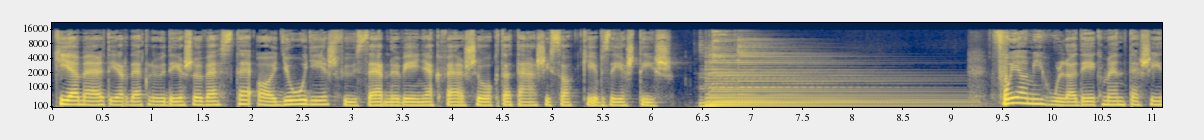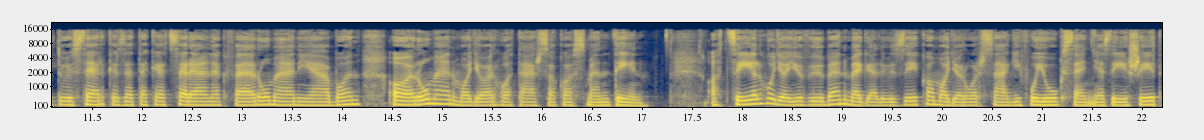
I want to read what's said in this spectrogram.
Kiemelt érdeklődés övezte a gyógy- és fűszernövények felsőoktatási szakképzést is. Folyami hulladékmentesítő szerkezeteket szerelnek fel Romániában a román-magyar határszakasz mentén. A cél, hogy a jövőben megelőzzék a magyarországi folyók szennyezését,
